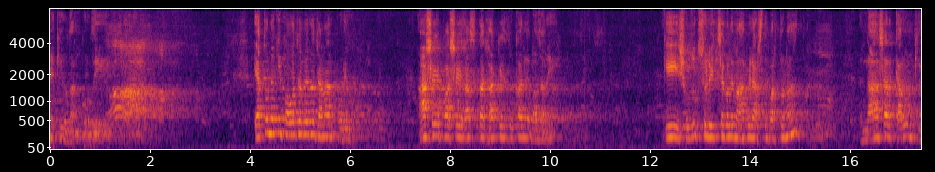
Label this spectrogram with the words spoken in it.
নেকিও দান করবে। এত নাকি পাওয়া যাবে না জানার পরেও? আশেপাশে রাস্তাঘাটে, দোকানে, বাজারে। কি সুযোগ ছিল ইচ্ছা করলে মাহফিল আসতে পারতো না? না আসার কারণ কি?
